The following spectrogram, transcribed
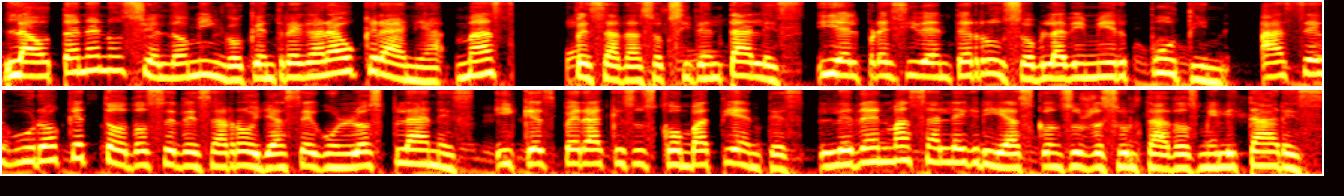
La OTAN anunció el domingo que entregará a Ucrania más pesadas occidentales y el presidente ruso Vladimir Putin aseguró que todo se desarrolla según los planes y que espera que sus combatientes le den más alegrías con sus resultados militares.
